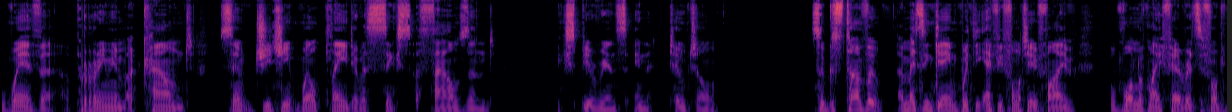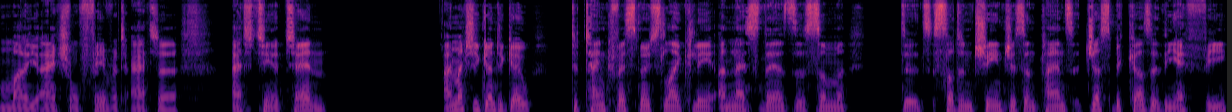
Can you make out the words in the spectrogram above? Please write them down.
with a premium account. So GG, well played, over 6,000 experience in total. So Gustavo, amazing game with the FV4005. One of my favorites, if not my actual favorite at uh, at tier 10. I'm actually going to go to Tankfest most likely, unless there's uh, some the sudden changes in plans just because the FV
